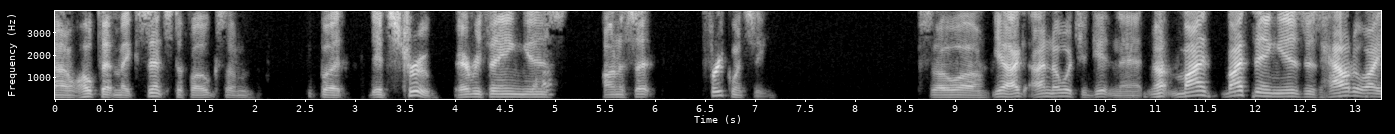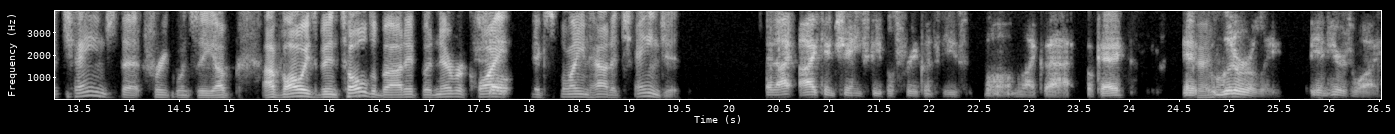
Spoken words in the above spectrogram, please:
I hope that makes sense to folks. Um, but it's true. Everything Yeah. is on a set frequency. So uh, yeah, I, I know what you're getting at. My my thing is is how do I change that frequency? I've I've always been told about it, but never quite So- explained how to change it. and I, I can change people's frequencies, boom, like that. Okay. It, Okay. Literally. And here's why.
